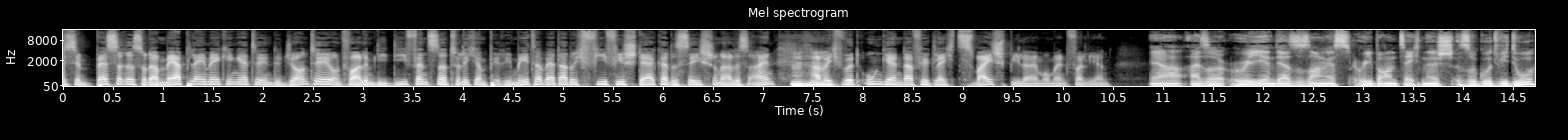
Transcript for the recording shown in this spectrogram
bisschen besseres oder mehr Playmaking hätte in DeJounte und vor allem die Defense natürlich am Perimeter wäre dadurch viel, viel stärker. Das sehe ich schon alles ein. Mhm. Aber ich würde ungern dafür gleich zwei Spieler im Moment verlieren. Ja, also Rui in der Saison ist rebound-technisch so gut wie du.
